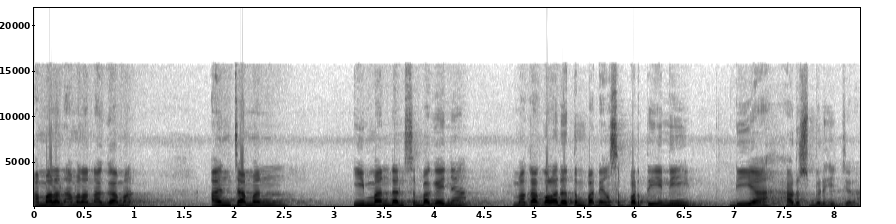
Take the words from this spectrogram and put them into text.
amalan-amalan agama, ancaman iman dan sebagainya, maka kalau ada tempat yang seperti ini, dia harus berhijrah.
